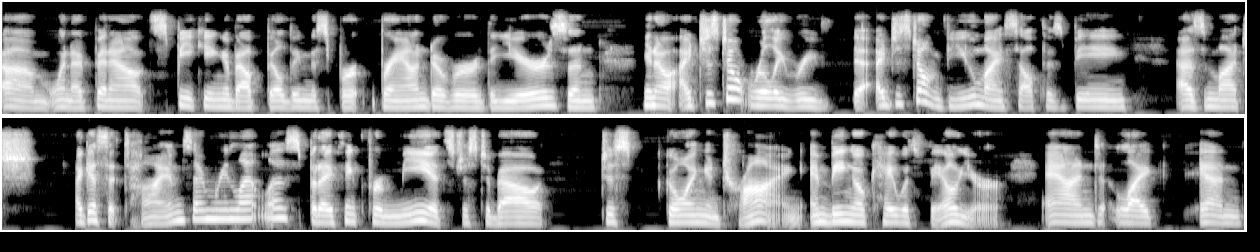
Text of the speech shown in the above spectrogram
um, when I've been out speaking about building this brand over the years, and you know, I just don't really re- I just don't view myself as being as much. I guess at times I'm relentless, but I think for me, it's just about just going and trying and being okay with failure and like and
